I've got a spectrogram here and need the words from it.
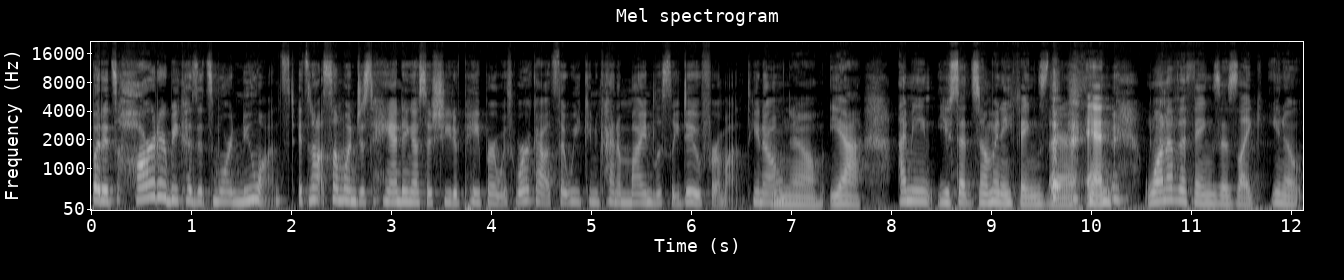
but it's harder because it's more nuanced. It's not someone just handing us a sheet of paper with workouts that we can kind of mindlessly do for a month, you know? No, yeah. I mean, you said so many things there. and one of the things is like, you know,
